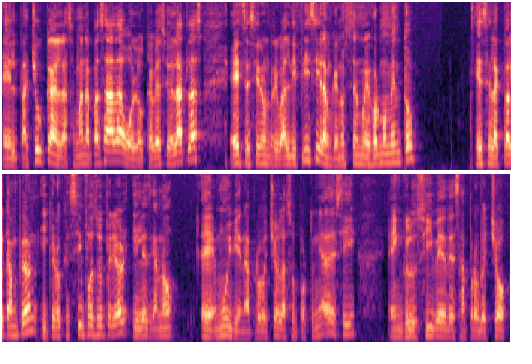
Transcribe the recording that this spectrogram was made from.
el Pachuca en la semana pasada o lo que había sido el Atlas. Este sí era un rival difícil, aunque no esté en el mejor momento es el actual campeón y creo que sí fue superior y les ganó eh, muy bien. Aprovechó las oportunidades y e inclusive desaprovechó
